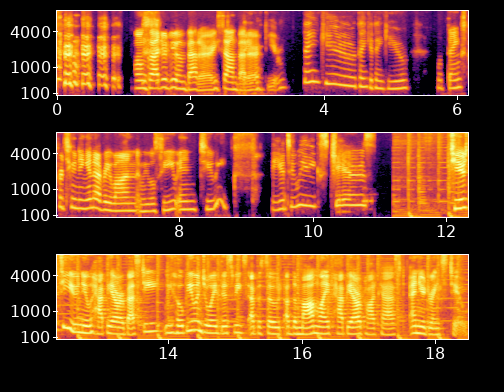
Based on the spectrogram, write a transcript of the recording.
well, I'm glad you're doing better. You sound better. Thank you. Thank you. Thank you. Thank you. Well, thanks for tuning in, everyone. And we will see you in two weeks. See you in two weeks. Cheers. Cheers to you, new happy hour bestie. We hope you enjoyed this week's episode of the Mom Life Happy Hour podcast and your drinks too.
